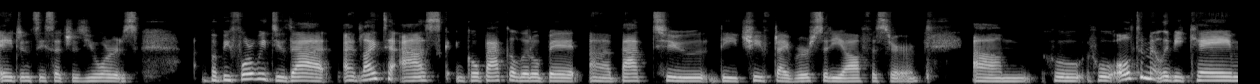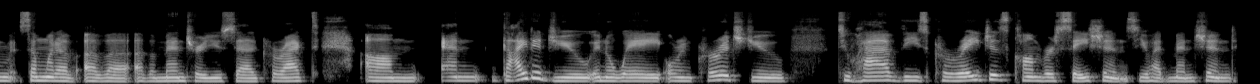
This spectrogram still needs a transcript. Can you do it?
agency such as yours. But before we do that, I'd like to ask go back a little bit, uh, back to the chief diversity officer, um, who who ultimately became somewhat of of a of a mentor. You said correct, um, and guided you in a way or encouraged you to have these courageous conversations you had mentioned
